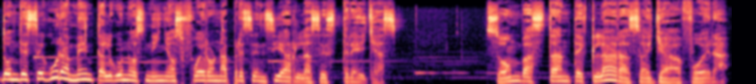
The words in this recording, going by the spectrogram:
donde seguramente algunos niños fueron a presenciar las estrellas. Son bastante claras allá afuera.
